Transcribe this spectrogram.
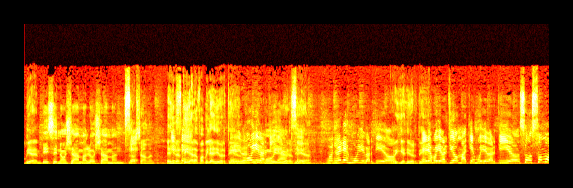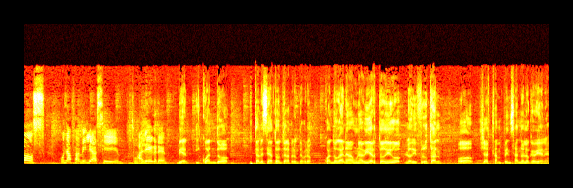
Bien. Ese no llama, lo llaman. Sí. Lo llaman. Es Ese- divertida, la familia es divertida. Es divertida. muy divertida. Muy divertida. sí. Bueno, él es muy divertido. Ricky es divertido. Él es muy divertido, Mati es muy divertido. So- somos una familia así, alegre. Bien, y cuando, tal vez sea tonta la pregunta, pero cuando gana un abierto, Diego, ¿lo disfrutan o ya están pensando en lo que viene?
